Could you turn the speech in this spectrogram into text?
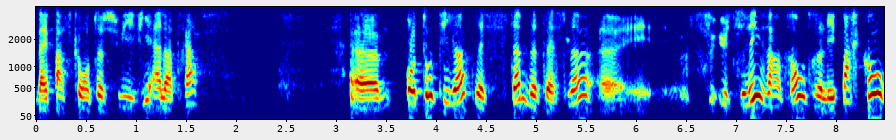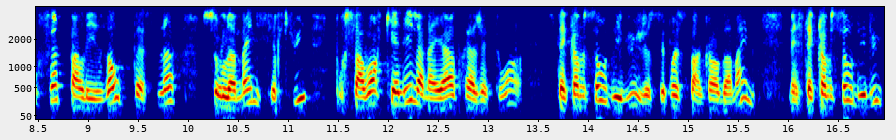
Ben parce qu'on t'a suivi à la trace. Euh, autopilote, le système de Tesla, utilise entre autres les parcours faits par les autres Tesla sur le même circuit pour savoir quelle est la meilleure trajectoire. C'était comme ça au début. Je ne sais pas si c'est encore de même, mais c'était comme ça au début.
